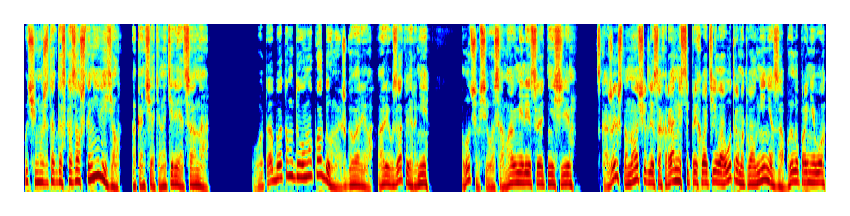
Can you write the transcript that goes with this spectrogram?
Почему же тогда сказал, что не видел? Окончательно теряется она. Вот об этом дома подумаешь, говорю. А рюкзак верни. Лучше всего сама в милицию отнеси. Скажи, что ночью для сохранности прихватила, а утром от волнения забыла про него.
